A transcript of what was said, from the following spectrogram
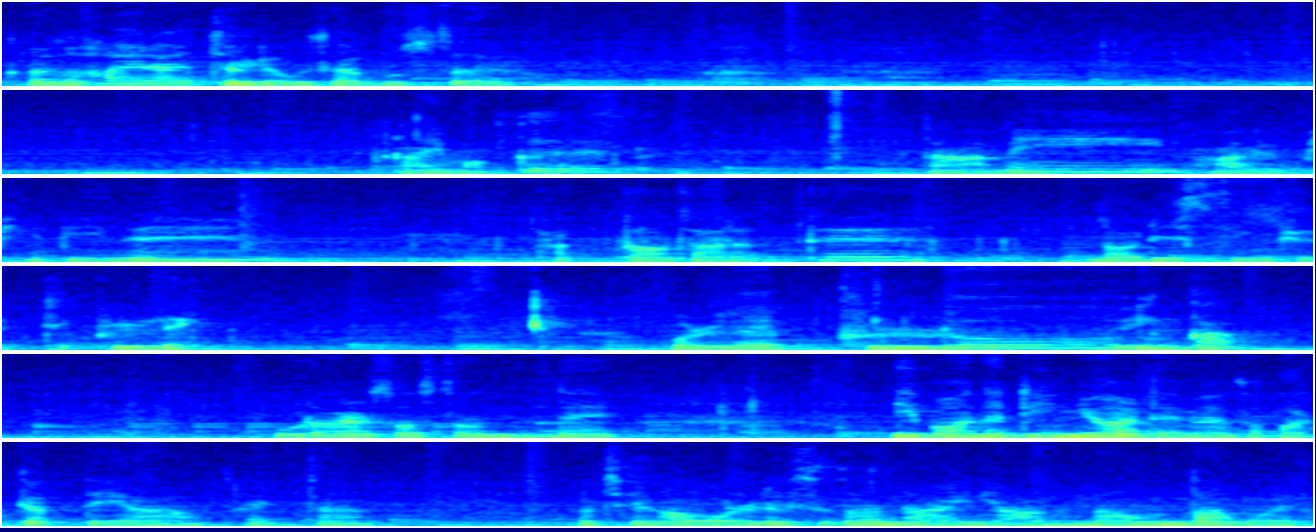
그래서 하이라이트를 여기 잘 못 써요. 프라이머 끝. 그다음에 바를 비비는 닥터 자르트 너리싱 뷰티 블랙. 원래 블루인가? 보라를 썼었는데 이번에 리뉴얼 되면서 바뀌었대요, 살짝. 제가 원래 쓰던 라인이 안 나온다고 해서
